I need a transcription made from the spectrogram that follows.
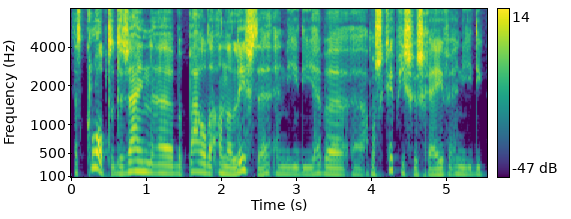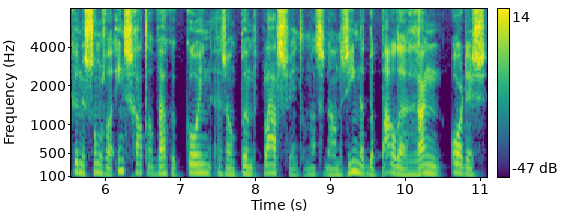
Dat klopt. Er zijn uh, bepaalde analisten en die, die hebben uh, allemaal scriptjes geschreven en die, die kunnen soms wel inschatten op welke coin zo'n pump plaatsvindt. Omdat ze dan zien dat bepaalde rangorders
